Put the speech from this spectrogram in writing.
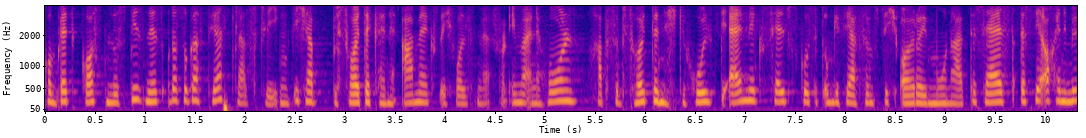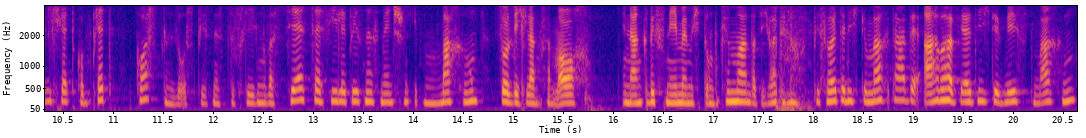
komplett kostenlos Business oder sogar First Class fliegen. Ich habe bis heute keine Amex, ich wollte mir schon immer eine holen, habe sie bis heute nicht geholt. Die Amex selbst kostet ungefähr 50 Euro im Monat. Das heißt, das wäre auch eine Möglichkeit, komplett kostenlos Business zu fliegen, was sehr, sehr viele Businessmenschen eben machen. Sollte ich langsam auch in Angriff nehme, mich darum kümmern, was ich heute noch, bis heute nicht gemacht habe, aber werde ich demnächst machen.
